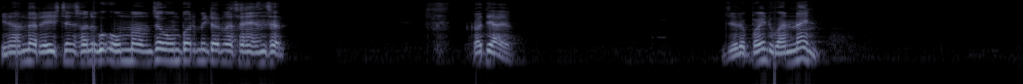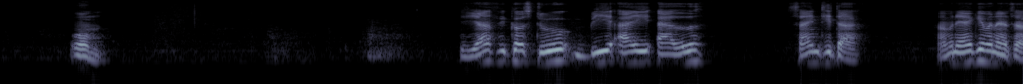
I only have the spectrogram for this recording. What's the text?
किन भन्दा रेजिस्टेन्स भनेको ओममा हुन्छ ओम पर मिटरमा छ एन्सर। कति आयो? Zero point one nine ohm F equals to BIL sine theta हामीले यहाँ के भनेको छ?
